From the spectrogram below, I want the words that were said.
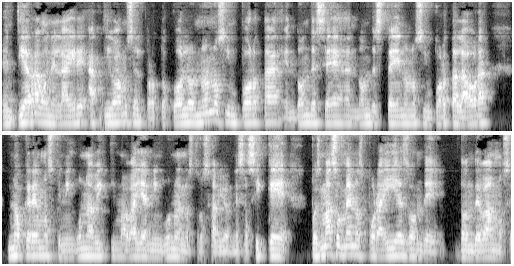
en tierra o en el aire, activamos el protocolo, no nos importa en dónde sea, en dónde esté, no nos importa la hora, no queremos que ninguna víctima vaya en ninguno de nuestros aviones. Así que, pues más o menos por ahí es donde, donde vamos.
